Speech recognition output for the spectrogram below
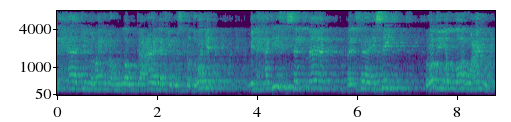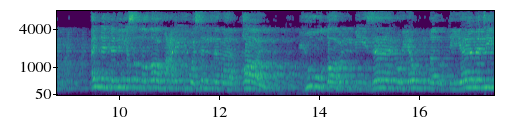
الحاكم رحمه الله تعالى في مستدركه من حديث سلمان الفارسي رضي الله عنه أن النبي صلى الله عليه وسلم قال يوضع الميزان يوم القيامة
